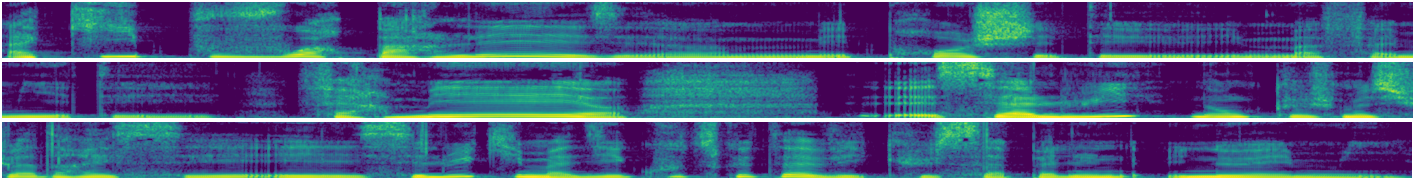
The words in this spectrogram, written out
à qui pouvoir parler, euh, mes proches étaient, ma famille était fermée, euh, c'est à lui donc que je me suis adressée. Et c'est lui qui m'a dit écoute ce que tu as vécu s'appelle une, EMI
